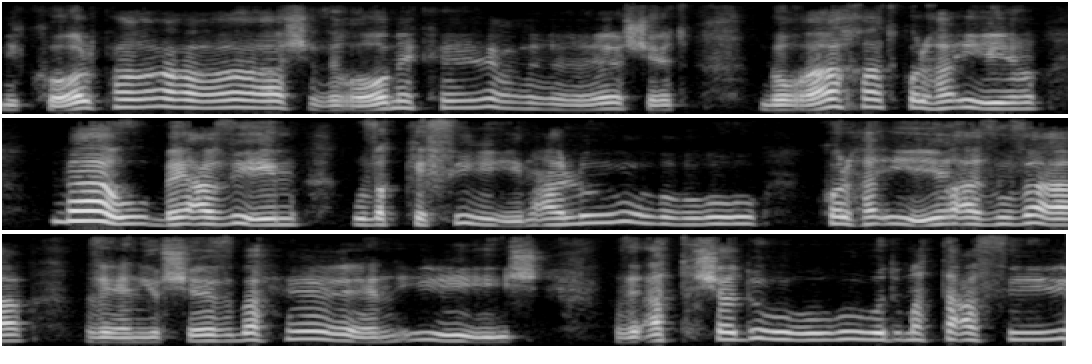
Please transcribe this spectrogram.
מכל פרש ורום קשת, בורחת כל העיר, באו בעבים ובכפים עלו, כל העיר עזובה, ואין יושב בהן איש, ואת שדוד מה תעשי,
